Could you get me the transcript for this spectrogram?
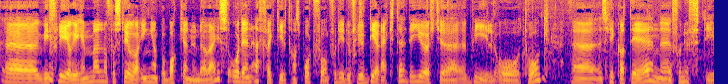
Eh, vi flyr i himmelen og forstyrrer ingen på bakken underveis. Og det er en effektiv transportform fordi du flyr direkte. Det gjør ikke bil og tog. Eh, slik at det er en fornuftig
